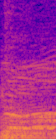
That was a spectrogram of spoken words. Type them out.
Rainbow.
